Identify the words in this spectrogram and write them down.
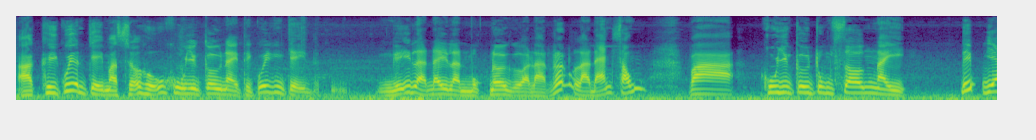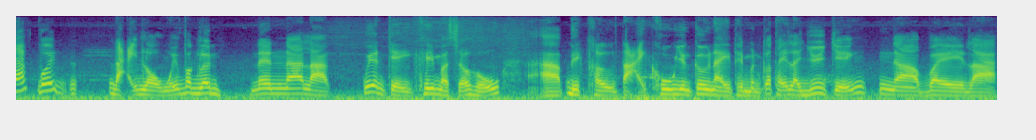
à, khi quý anh chị mà sở hữu khu dân cư này thì quý anh chị nghĩ là đây là một nơi gọi là rất là đáng sống. Và khu dân cư Trung Sơn này tiếp giáp với đại lộ Nguyễn Văn Linh. Nên à, là quý anh chị khi mà sở hữu à, biệt thự tại khu dân cư này thì mình có thể là di chuyển à, về là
